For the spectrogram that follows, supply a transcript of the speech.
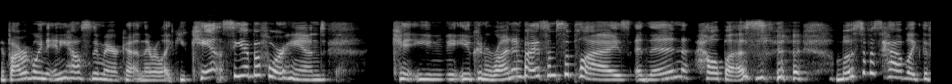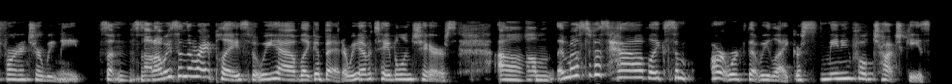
If I were going to any house in America and they were like, you can't see it beforehand, can you you can run and buy some supplies and then help us. Most of us have like the furniture we need. So it's not always in the right place but we have like a bed or we have a table and chairs. Um, and most of us have like some artwork that we like or some meaningful tchotchkes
